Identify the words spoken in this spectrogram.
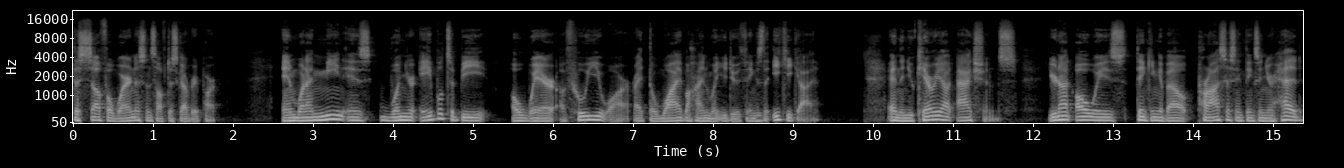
the self awareness and self discovery part. And what I mean is, when you're able to be aware of who you are, right? The why behind what you do, things, the ikigai, and then you carry out actions. You're not always thinking about processing things in your head,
